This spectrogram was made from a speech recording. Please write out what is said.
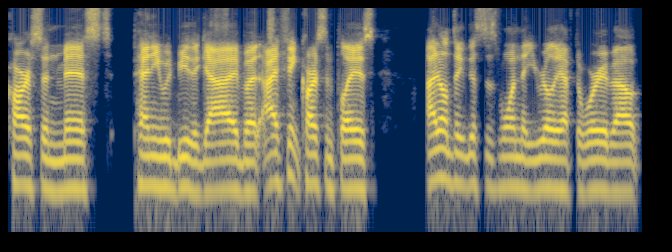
Carson missed, Penny would be the guy. But I think Carson plays. I don't think this is one that you really have to worry about.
